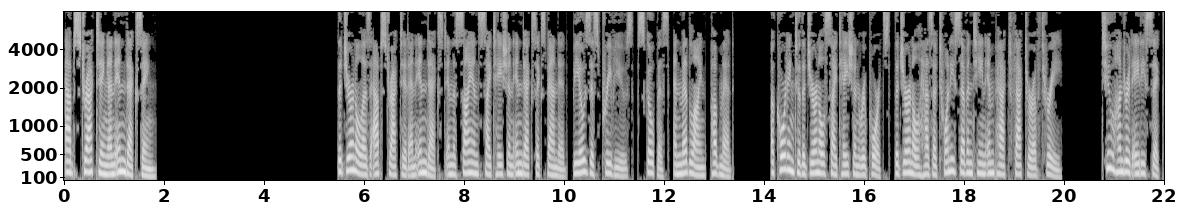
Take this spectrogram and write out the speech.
Abstracting and indexing. The journal is abstracted and indexed in the Science Citation Index Expanded, Biosis Previews, Scopus, and Medline, PubMed. According to the journal Citation Reports, the journal has a 2017 impact factor of 3.286.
